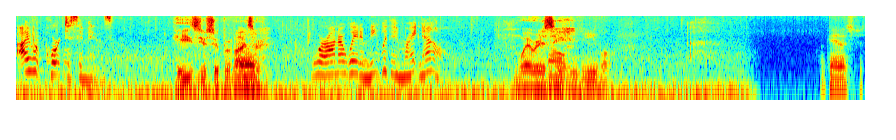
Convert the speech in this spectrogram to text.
I report to Simmons. He's your supervisor? We're on our way to meet with him right now. Where is No, he? Oh, he's evil. Okay, let's just.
